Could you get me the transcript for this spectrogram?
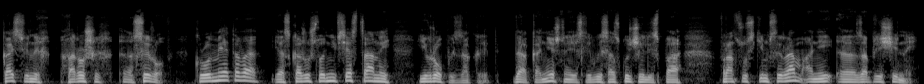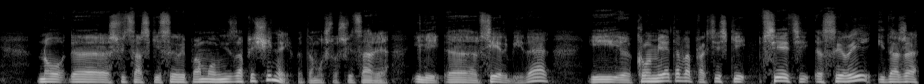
качественных, хороших э, сыров. Кроме этого, я скажу, что не все страны Европы закрыты. Да, конечно, если вы соскучились по французским сырам, они э, запрещены. Но э, швейцарские сыры, по-моему, не запрещены, потому что Швейцария или э, Сербия, да. И э, кроме этого, практически все эти э, сыры и даже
